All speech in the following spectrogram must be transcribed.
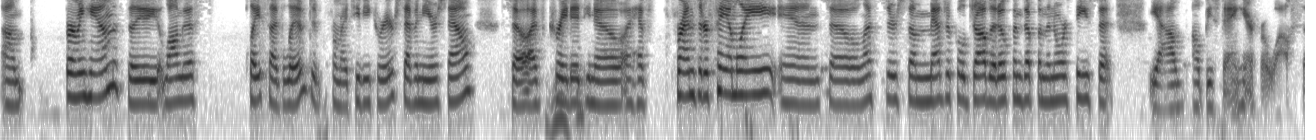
um, Birmingham is the longest place I've lived for my TV career, seven years now. So I've mm-hmm. created, you know, I have friends that are family, and so unless there's some magical job that opens up in the Northeast, that yeah, I'll, I'll be staying here for a while. So.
